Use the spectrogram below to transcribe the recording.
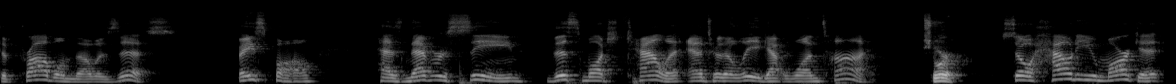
The problem, though, is this baseball has never seen this much talent enter the league at one time. Sure. So, how do you market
